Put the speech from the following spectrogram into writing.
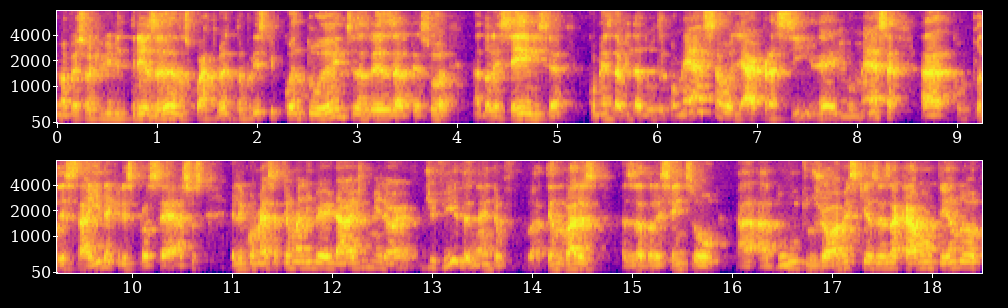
Uma pessoa que vive três anos, quatro anos, então por isso que quanto antes, às vezes, a pessoa, na adolescência, começo da vida adulta, começa a olhar para si, né, e uhum. começa a poder sair daqueles processos, ele começa a ter uma liberdade melhor de vida, né? Então, tendo várias às vezes adolescentes ou adultos, jovens, que às vezes acabam tendo,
